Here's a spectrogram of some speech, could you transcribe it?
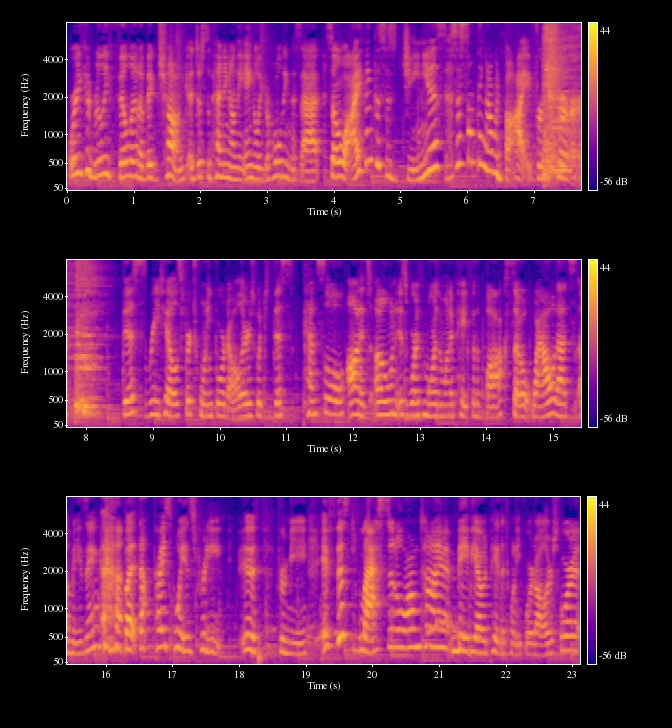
or you could really fill in a big chunk, uh, just depending on the angle you're holding this at. So I think this is genius. This is something I would buy for sure. This retails for $24, which this pencil on its own is worth more than what I paid for the box. So wow, that's amazing. but that price point is pretty ugh, for me. If this lasted a long time, maybe I would pay the $24 for it.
